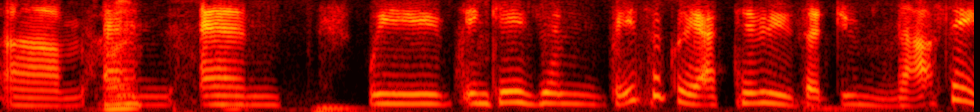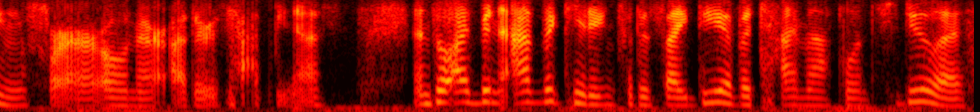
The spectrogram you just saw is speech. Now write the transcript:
um, right. and and we engage in basically activities that do nothing for our own or others' happiness. And so I've been advocating for this idea of a time affluence to do list,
